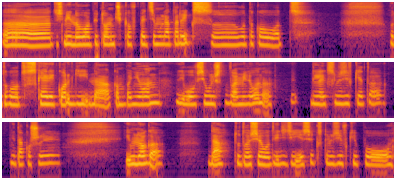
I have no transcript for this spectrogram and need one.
э, точнее, нового питомчика в 5 Simulator X, э, вот такого вот вот такой вот Scary Corgi на компаньон. Его всего лишь 2 миллиона. Для эксклюзивки это не так уж и, и много. Да, тут вообще, вот видите, есть эксклюзивки по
